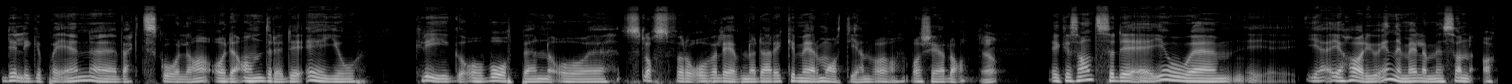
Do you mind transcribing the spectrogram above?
det ligger på ene vektskåla, og det andre det er jo krig og våpen og eh, slåss for å overleve når det er ikke mer mat igjen. Hva, hva skjer da? ja. Ikke sant? Så det er jo eh, jeg, jeg har jo innimellom en sånn ak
